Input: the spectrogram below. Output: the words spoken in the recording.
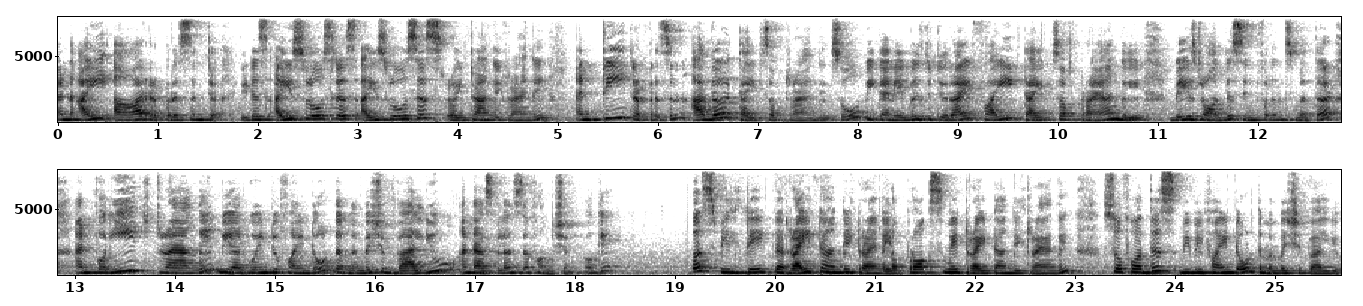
and IR represent it is isosceles isosceles right angle triangle and T represent other types of triangle. So we can able to derive five types of triangle based on this inference method and for each triangle we are going to find out the membership value and as well as the function. Okay. First we'll take the right angle triangle, approximate right angle triangle. So for this we will find out the membership value.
